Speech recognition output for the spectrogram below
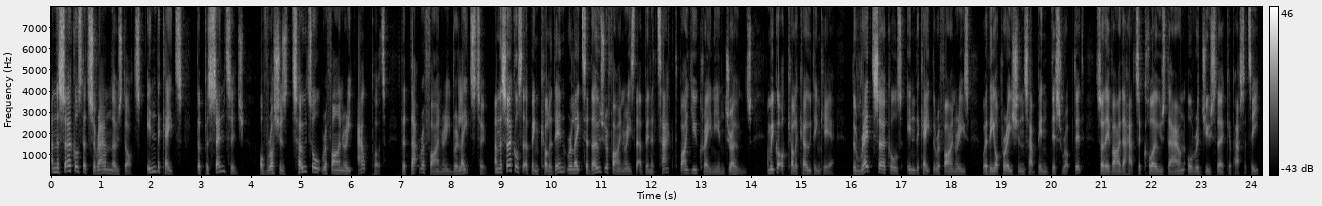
and the circles that surround those dots indicates the percentage of Russia's total refinery output that that refinery relates to. And the circles that have been coloured in relate to those refineries that have been attacked by Ukrainian drones. And we've got a colour coding here. The red circles indicate the refineries where the operations have been disrupted, so they've either had to close down or reduce their capacity.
